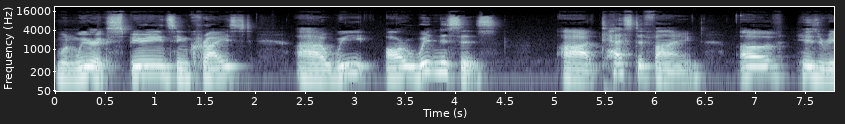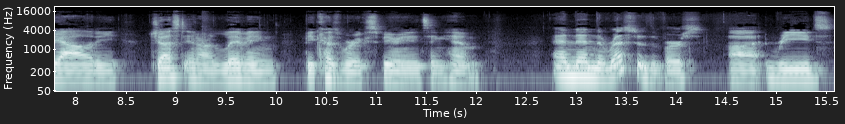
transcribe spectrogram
when we're experiencing Christ, uh, we are witnesses, uh, testifying of His reality just in our living because we're experiencing Him. And then the rest of the verse uh, reads,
